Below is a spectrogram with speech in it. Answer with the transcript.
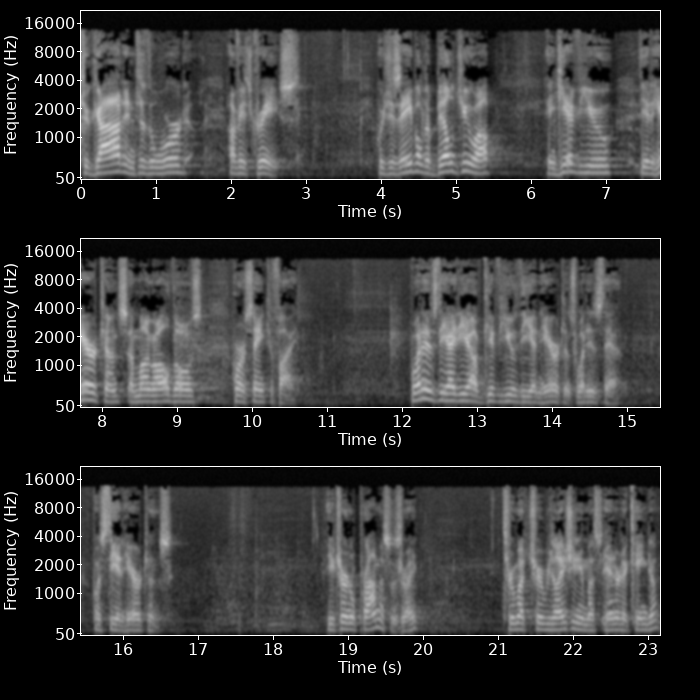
to God and to the word of his grace, which is able to build you up and give you the inheritance among all those who are sanctified. What is the idea of give you the inheritance? What is that? What's the inheritance? The eternal promises, right? Through much tribulation, you must enter the kingdom.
